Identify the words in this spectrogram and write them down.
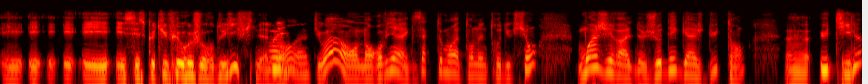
et, et, c'est ce que tu fais aujourd'hui, finalement. Hein. Tu vois, on en revient exactement à ton introduction. Moi, Gérald, je dégage du temps euh, utile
